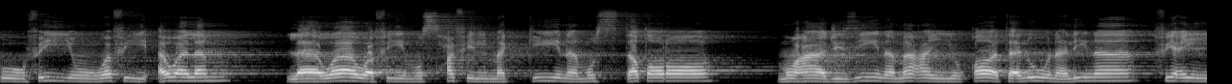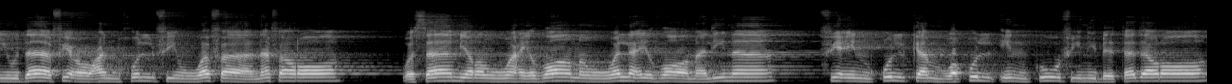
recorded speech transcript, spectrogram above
كوفي وفي أولم لا واو في مصحف المكين مستطرا. معاجزين معا يقاتلون لنا فع يدافع عن خلف وفى نفرا. وسامرا وعظاما والعظام لنا فع قل كم وقل إن كوف ابتدرا.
